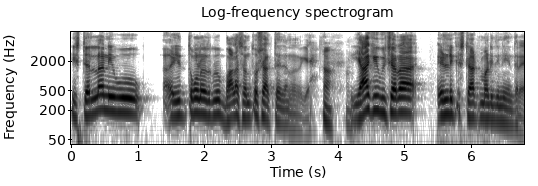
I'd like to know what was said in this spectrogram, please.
ಇಷ್ಟೆಲ್ಲ ನೀವು ಇದು ತೊಗೊಳೋದು ಭಾಳ ಸಂತೋಷ ಆಗ್ತಾ ಇದೆ ನನಗೆ. ಯಾಕೆ ಈ ವಿಚಾರ ಹೇಳಲಿಕ್ಕೆ ಸ್ಟಾರ್ಟ್ ಮಾಡಿದ್ದೀನಿ ಅಂದರೆ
